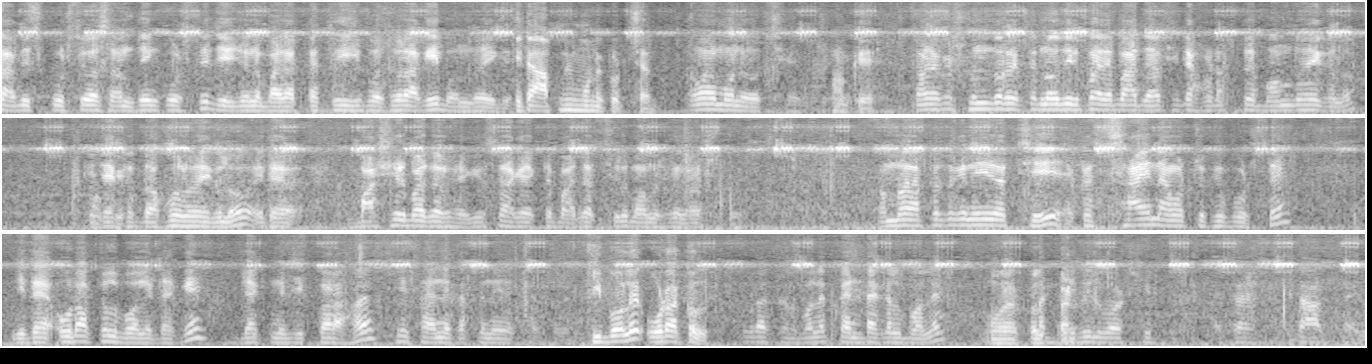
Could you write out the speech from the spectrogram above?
তাবিজ করছে বা সামথিং করছে যেই জন্য বাজারটা ত্রিশ বছর আগেই বন্ধ হয়ে গেছে। এটা আপনি মনে করছেন? আমার মনে হচ্ছে। ওকে কারণ একটা সুন্দর একটা নদীর পাড়ে বাজার সেটা হঠাৎ করে বন্ধ হয়ে গেল। এটা একটা দখল হয়ে গেল। এটা বাঁশের বাজার হয়ে গেছে। আগে একটা বাজার ছিল মানুষ এখানে আসতো আমরা আপনাদেরকে নিয়ে যাচ্ছি একটা সাইন আমার চোখে পড়ছে যেটা ওরাকল বলে এটাকে ব্ল্যাক ম্যাজিক করা হয় সেই সাইনের কাছে নিয়ে যাচ্ছে। কি বলে? ওরাকল ওরাকল বলে পেন্টাকল বলে। ওরাকল ডেভিল ওয়ার্শিপ একটা স্টার সাইন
